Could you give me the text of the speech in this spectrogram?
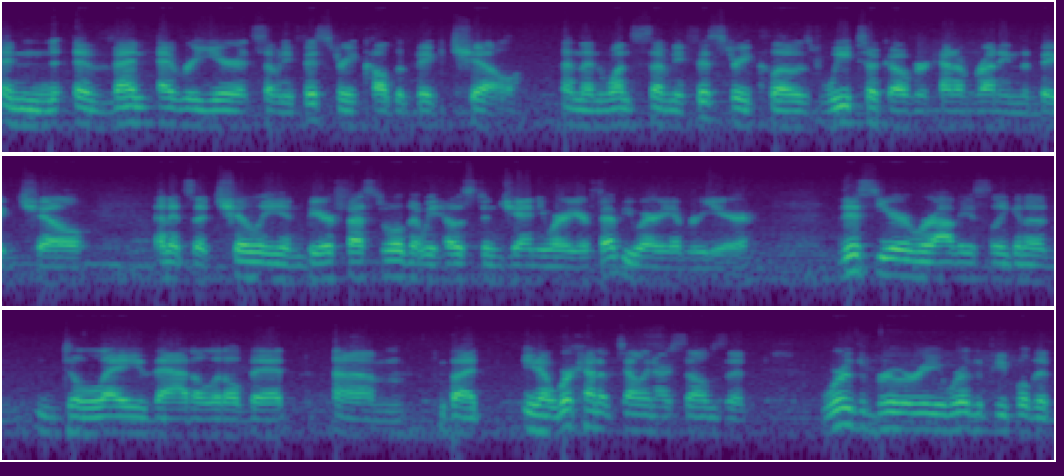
an event every year at 75th Street called the Big Chill. And then once 75th Street closed, we took over kind of running the Big Chill. And it's a chili and beer festival that we host in January or February every year. This year, we're obviously going to delay that a little bit. Um, but, you know, we're kind of telling ourselves that we're the brewery, we're the people that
